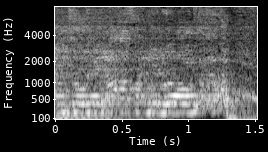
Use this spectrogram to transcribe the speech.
hands on it off on the road.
